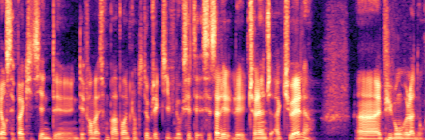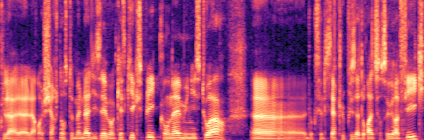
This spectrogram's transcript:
on ne sait pas s'il y a une, déformation par rapport à une quantité objective. Donc c'est ça les, challenges actuels. Euh, et puis bon, voilà, donc la, recherche dans ce domaine-là disait bon, qu'est-ce qui explique qu'on aime une histoire euh, Donc c'est le cercle le plus à droite sur ce graphique.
